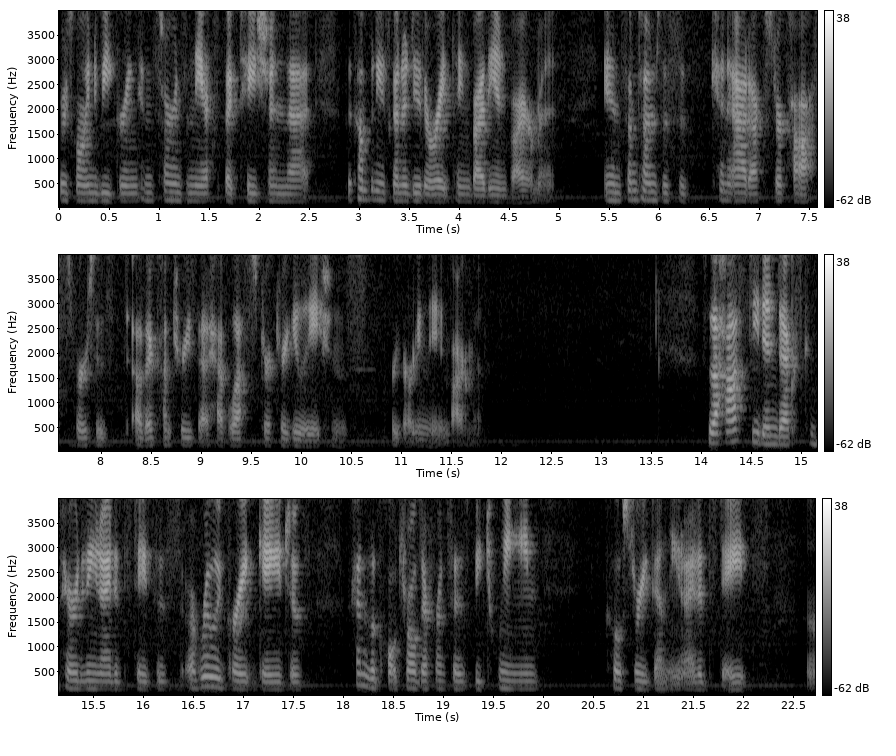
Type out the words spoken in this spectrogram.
there's going to be green concerns and the expectation that the company is going to do the right thing by the environment. And sometimes this can add extra costs versus other countries that have less strict regulations regarding the environment. So the Hofstede Index compared to the United States is a really great gauge of kind of the cultural differences between Costa Rica and the United States. Um,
